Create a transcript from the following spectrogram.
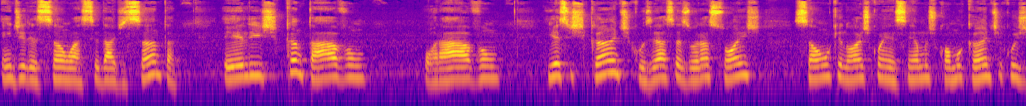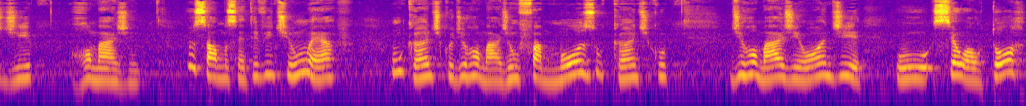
em direção à Cidade Santa, eles cantavam, oravam, e esses cânticos, essas orações, são o que nós conhecemos como cânticos de romagem. E o Salmo 121 é um cântico de romagem, um famoso cântico de romagem, onde o seu autor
